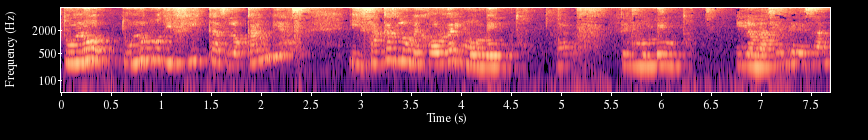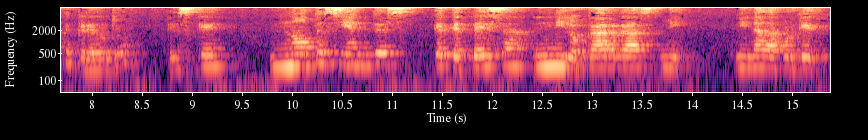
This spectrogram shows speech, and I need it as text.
tú lo, tú lo modificas, lo cambias y sacas lo mejor del momento. Del momento. Y lo más interesante, creo yo, es que no te sientes que te pesa, ni lo cargas, ni, ni nada, porque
